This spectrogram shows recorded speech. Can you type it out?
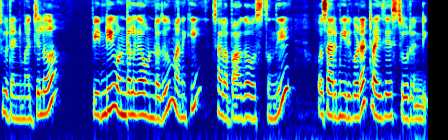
చూడండి మధ్యలో పిండి ఉండలుగా ఉండదు మనకి చాలా బాగా వస్తుంది. ఒకసారి మీరు కూడా ట్రై చేసి చూడండి.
